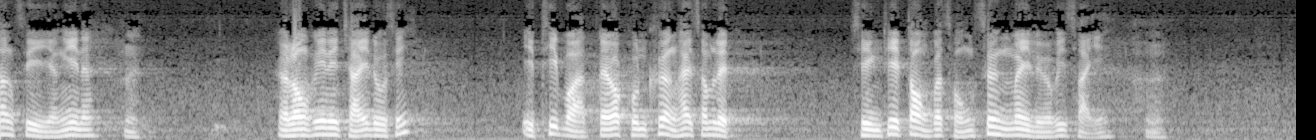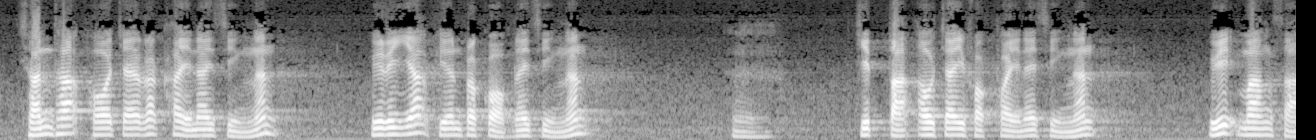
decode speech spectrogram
ทั้งสี่อย่างนี้นะลองพินิจฉัยดูสิ อิทธิบาทแปลว่าคุณเครื่องให้สำเร็จ สิ่งที่ต้องประสงค์ซึ่งไม่เหลือวิสัยฉันทะพอใจรักใคร่ในสิ่งนั้น วิริยะเพียรประกอบในสิ่งนั้นจิตตะเอาใจฝักใฝ่ในสิ่งนั้น วิมังสา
